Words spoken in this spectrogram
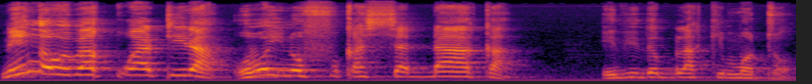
Naye nga bwe bakwatira oba olina ofuuka saddaaka eri the black moto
